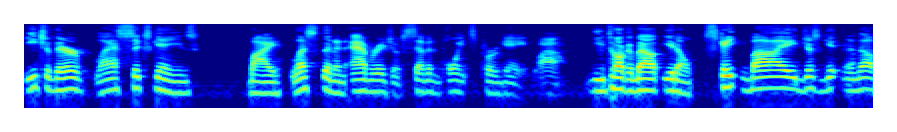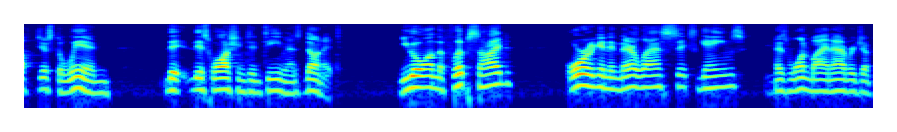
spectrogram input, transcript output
each of their last six games by less than an average of seven points per game. Wow. You talk about, you know, skating by, just getting enough just to win. Th- This Washington team has done it. You go on the flip side, Oregon in their last six games mm-hmm. has won by an average of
